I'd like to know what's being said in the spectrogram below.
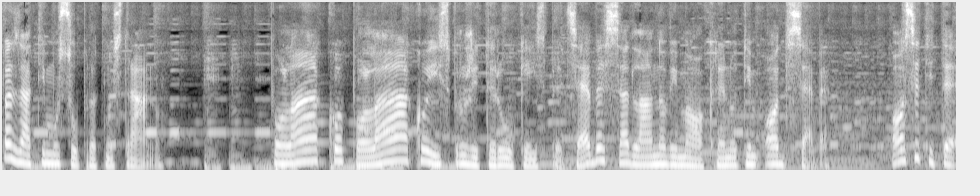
pa zatim u suprotnu stranu. Polako, polako ispružite ruke ispred sebe sa dlanovima okrenutim od sebe. Osetite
